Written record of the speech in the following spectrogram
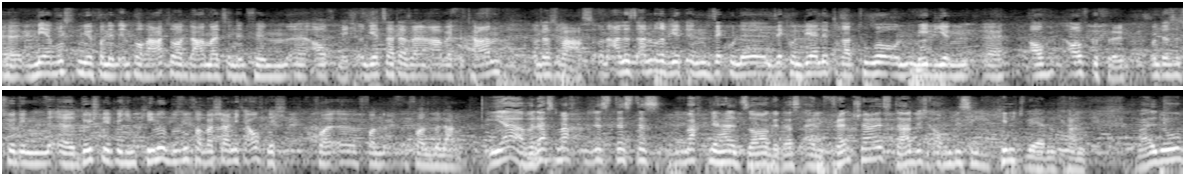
Äh, mehr wussten wir von dem Imperator damals in den Filmen äh, auch nicht. Und jetzt hat er seine Arbeit getan und das war's. Und alles andere wird in Sekundär, Sekundärliteratur und Medien äh, auf, aufgefüllt. Und das ist für den äh, durchschnittlichen Kinobesucher wahrscheinlich auch nicht von, äh, von, von Belang. Ja, aber das macht, das, das, das macht mir halt Sorge, dass ein Franchise dadurch auch ein bisschen gekillt werden kann. Weil du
